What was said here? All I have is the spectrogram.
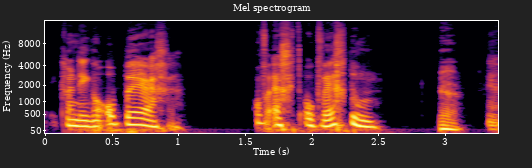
ik kan dingen opbergen. Of echt ook wegdoen. Ja. ja.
